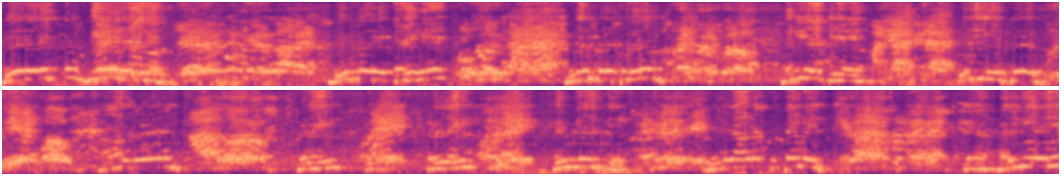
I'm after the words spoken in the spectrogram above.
வேறெடுக்கும் வீரர்களாக ஒவ்வொரு பணியாற்றின நாள்தோறும் கொலை கொள்ளை பெண்களுக்கு எதிரான குற்றங்கள். என பல்வேறு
